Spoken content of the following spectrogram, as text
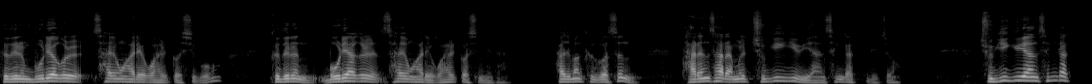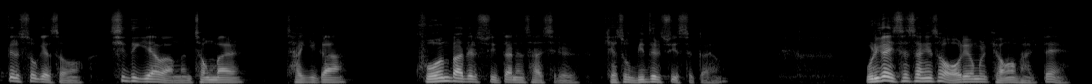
그들은 무력을 사용하려고 할 것이고 그들은 모략을 사용하려고 할 것입니다. 하지만 그것은 다른 사람을 죽이기 위한 생각들이죠. 죽이기 위한 생각들 속에서 시드기야 왕은 정말 자기가 구원받을 수 있다는 사실을 계속 믿을 수 있을까요? 우리가 이 세상에서 어려움을 경험할 때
